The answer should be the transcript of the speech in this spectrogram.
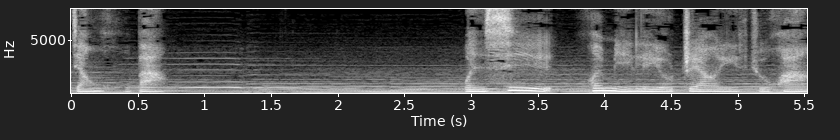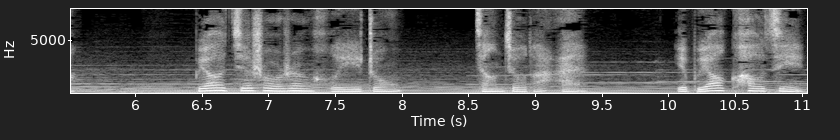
江湖吧。《吻戏昏迷》里有这样一句话：不要接受任何一种将就的爱，也不要靠近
